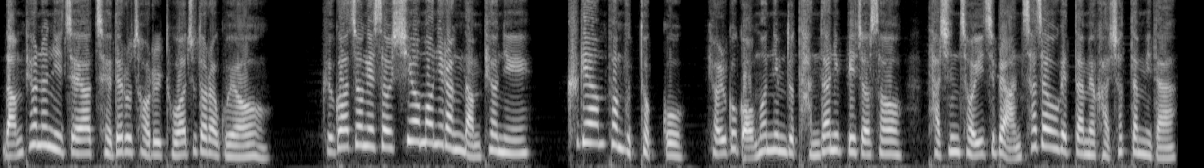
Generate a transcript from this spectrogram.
남편은 이제야 제대로 저를 도와주더라고요. 그 과정에서 시어머니랑 남편이 크게 한판 붙었고 결국 어머님도 단단히 삐져서 다신 저희 집에 안 찾아오겠다며 가셨답니다.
